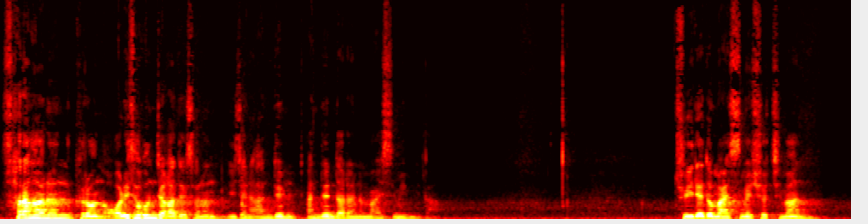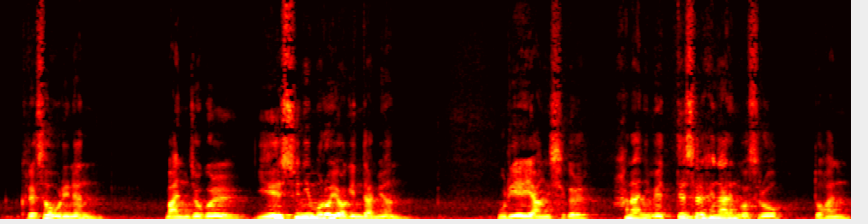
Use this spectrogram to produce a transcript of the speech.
사랑하는 그런 어리석은 자가 돼서는 이제는 안, 된, 안 된다라는 말씀입니다. 주일에도 말씀해 주셨지만 그래서 우리는 만족을 예수님으로 여긴다면 우리의 양식을 하나님의 뜻을 행하는 것으로 또한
